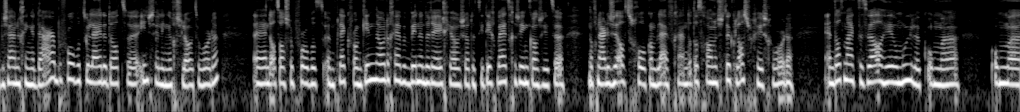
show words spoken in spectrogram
bezuinigingen daar bijvoorbeeld toe leiden dat instellingen gesloten worden. En dat als we bijvoorbeeld een plek voor een kind nodig hebben binnen de regio... zodat hij dicht bij het gezin kan zitten, nog naar dezelfde school kan blijven gaan... dat dat gewoon een stuk lastiger is geworden. En dat maakt het wel heel moeilijk om, om eh,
